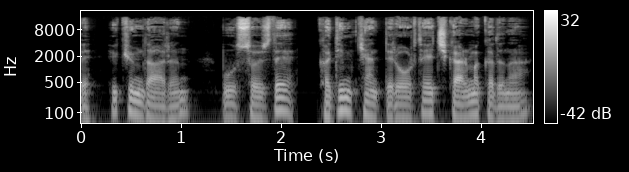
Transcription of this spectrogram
Ve hükümdarın bu sözde kadim kentleri ortaya çıkarmak adına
